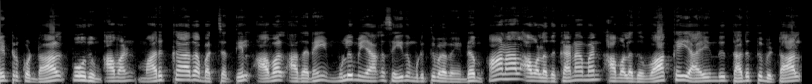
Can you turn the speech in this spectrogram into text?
ஏற்றுக்கொண்டால் போதும். அவன் மறுக்காத பட்சத்தில் அவள் அதனை முழுமையாக செய்து முடித்து விட வேண்டும். ஆனால் அவளது கணவன் அவளது வாக்கை அறிந்து தடுத்து விட்டால்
